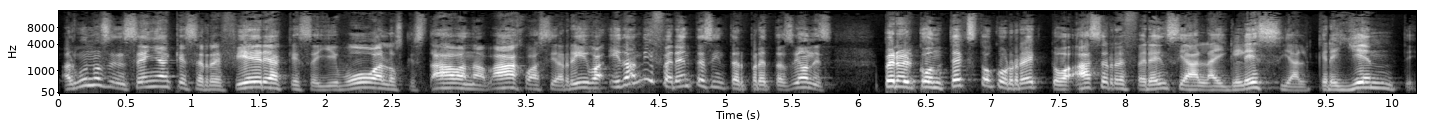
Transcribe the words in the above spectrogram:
Algunos enseñan que se refiere a que se llevó a los que estaban abajo, hacia arriba, y dan diferentes interpretaciones. Pero el contexto correcto hace referencia a la iglesia, al creyente.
